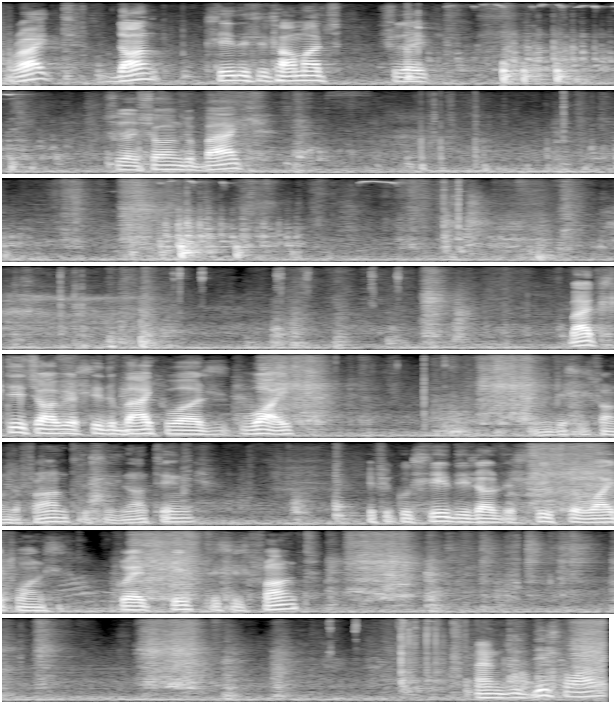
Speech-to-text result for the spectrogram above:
Right, done. See, this is how much. Should I should I show him the back? Back stitch, obviously the back was white. And this is from the front, this is nothing. If you could see, these are the stitch, the white ones. Great stitch, this is front. And this one,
